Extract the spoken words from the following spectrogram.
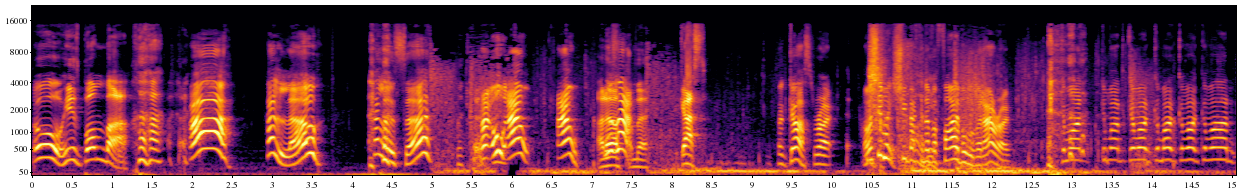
Oh, here's Bomba. Ah! Hello! Hello, sir! Right, oh, ow! Ow! I know. What's that? I'm uh, gassed. A Gus, right. I want to see if I can shoot back another fireball with an arrow. Come on, come on, come on, come on, come on, come on.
